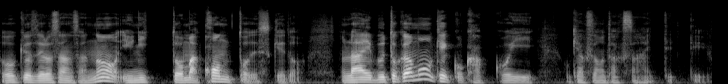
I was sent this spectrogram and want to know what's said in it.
東京03さんのユニット、まあコントですけど、ライブとかも結構かっこいいお客さんもたくさん入ってっていう。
